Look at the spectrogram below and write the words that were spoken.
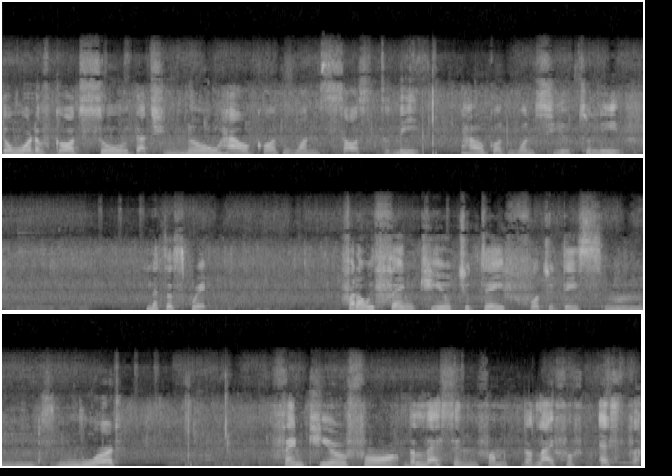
the Word of God so that you know how God wants us to live, how God wants you to live. Let us pray. Father, we thank you today for today's mm, word. Thank you for the lesson from the life of Esther.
